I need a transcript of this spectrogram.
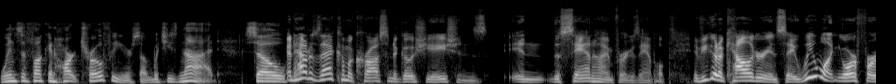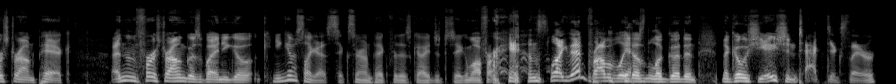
wins the fucking Hart Trophy or something, which he's not. So And how does that come across in negotiations in the Sanheim, for example? If you go to Calgary and say, "We want your first round pick," and then the first round goes by, and you go, "Can you give us like a sixth round pick for this guy just to take him off our hands?" like that probably Yeah. doesn't look good in negotiation tactics there.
